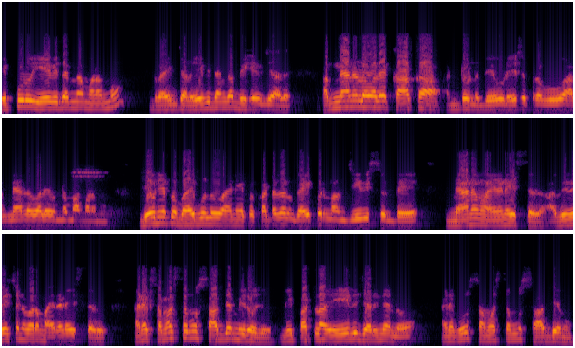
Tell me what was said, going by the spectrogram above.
ఎప్పుడు ఏ విధంగా మనము గ్రహించాలి? ఏ విధంగా బిహేవ్ చేయాలి? అజ్ఞానుల వలె కాక అంటుండు దేవుడు యేసు ప్రభువు అజ్ఞానుల వలె ఉన్నామా మనము? దేవుని యొక్క బైబుల్ ఆయన యొక్క కట్టడలను గైకొని మనం జీవిస్తుంటే జ్ఞానం ఆయననే ఇస్తాడు. అవివేచన వరం ఆయననే ఇస్తాడు. ఆయనకు సమస్తము సాధ్యం ఈరోజు. నీ పట్ల ఏది జరిగినను ఆయనకు సమస్తము సాధ్యము.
